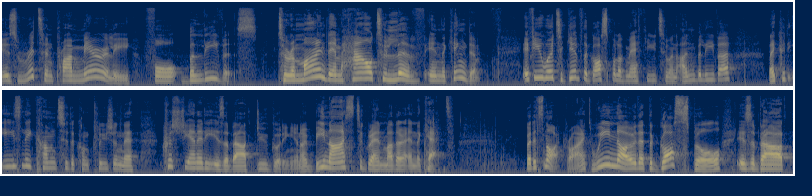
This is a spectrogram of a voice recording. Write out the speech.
is written primarily for believers to remind them how to live in the kingdom. If you were to give the Gospel of Matthew to an unbeliever, they could easily come to the conclusion that Christianity is about do gooding, you know, be nice to grandmother and the cat. But it's not, right? We know that the gospel is about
